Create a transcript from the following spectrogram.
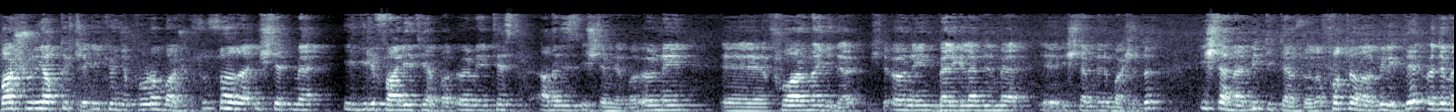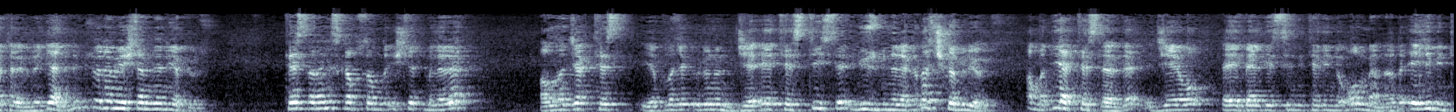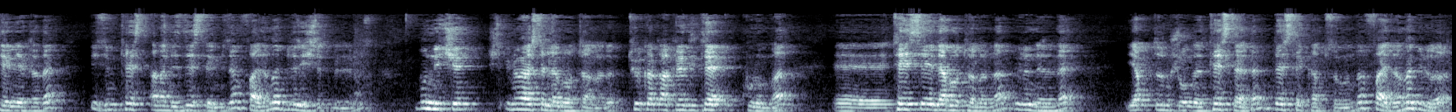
başvuru yaptıkça ilk önce program başvurusu sonra işletme ilgili faaliyeti yapar. Örneğin test analiz işlemi yapar. Örneğin e, fuarına gider. İşte örneğin belgelendirme e, işlemlerini başlatır. İşlemler bittikten sonra faturalar birlikte ödeme talebine geldiğinde biz ödeme işlemlerini yapıyoruz. Test analiz kapsamında işletmelere alınacak test, yapılacak ürünün CE testi ise 100 bin liraya kadar çıkabiliyor. Ama diğer testlerde CE belgesi niteliğinde olmayanlarda 50 bin TL'ye kadar bizim test analiz desteğimizden faydalanabilir işletmelerimiz. Bunun için işte üniversite laboratuvarları, TÜRKAK akredite kurumlar, e, TSE laboratuvarlarından ürünlerine yaptırmış olduğu testlerden destek kapsamında faydalanabiliyorlar.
